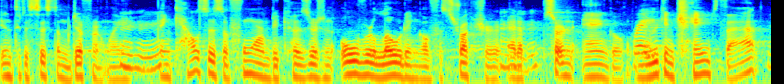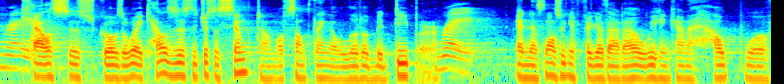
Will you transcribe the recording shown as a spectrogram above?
into the system differently. Mm-hmm. And calluses are formed because there's an overloading of a structure at a certain angle. And if we Mm-hmm. Can change that, Right. calluses goes away. Calluses is just a symptom of something a little bit deeper. Right. And as long as we can figure that out, we can kind of help with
